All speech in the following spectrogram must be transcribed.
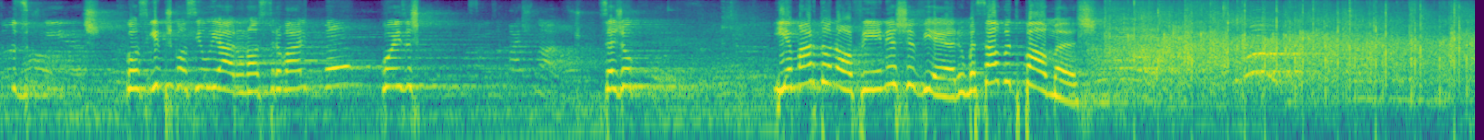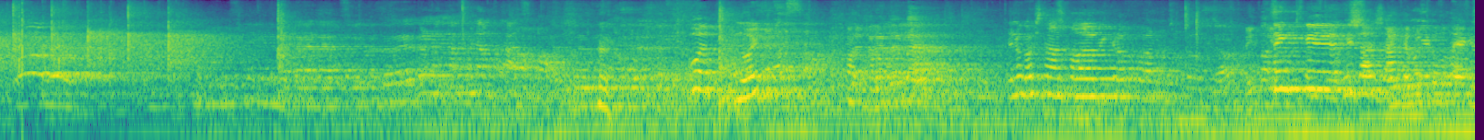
todos os dias conseguirmos conciliar o nosso trabalho com coisas que somos apaixonados. Seja o. E a Marta Onofre e a Inês Xavier, uma salva de palmas. Boa noite. Eu não gosto nada de falar ao microfone. Tenho que avisar já que a minha colega,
